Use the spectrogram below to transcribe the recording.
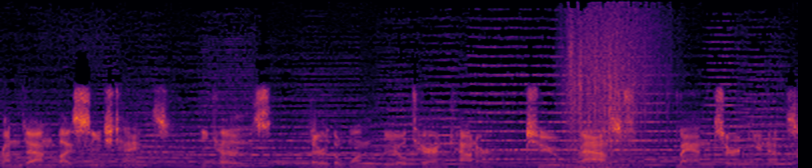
run down by siege tanks, because they're the one real Terran counter to massed land Zerg units.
